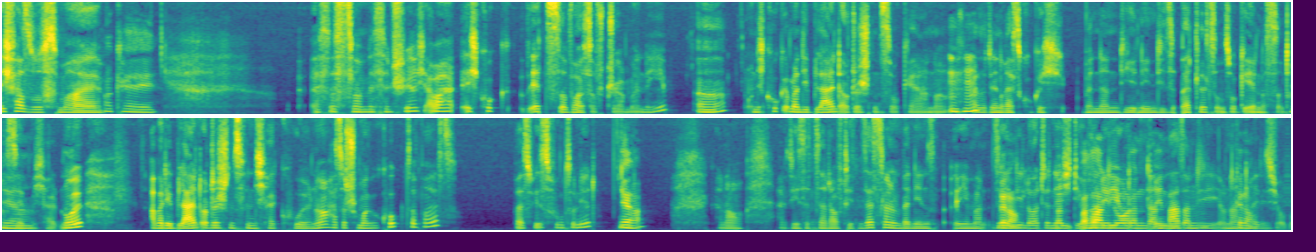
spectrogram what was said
Ich versuch's mal. Okay. Es ist zwar ein bisschen schwierig, aber ich gucke jetzt The Voice of Germany Äh? und ich gucke immer die Blind Auditions so gerne. Mhm. Also den Rest gucke ich, wenn dann diejenigen diese Battles und so gehen, das interessiert Ja. mich halt null. Aber die Blind Auditions finde ich halt cool, ne? Hast du schon mal geguckt, The Voice? Weißt du, wie es funktioniert? Ja. Genau. Also die sitzen ja da auf diesen Sesseln und wenn die jemand sehen Genau. die Leute Dann nicht, die buzzern hören die die und dann dann drehen die, mhm. die und dann Genau. drehen die sich um.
